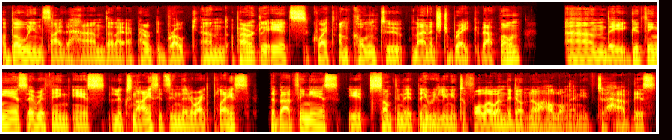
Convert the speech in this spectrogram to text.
a, bone inside the hand that I apparently broke. And apparently, it's quite uncommon to manage to break that bone. And the good thing is, everything is looks nice. It's in the right place. The bad thing is, it's something that they really need to follow, and they don't know how long I need to have this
